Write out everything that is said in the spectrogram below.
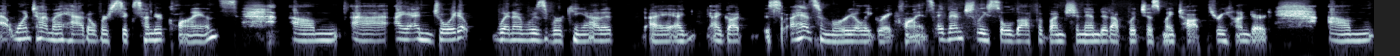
At one time, I had over 600 clients. Um, uh, I enjoyed it when I was working at it. I, I, I got I had some really great clients. I eventually sold off a bunch and ended up with just my top 300. Um,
